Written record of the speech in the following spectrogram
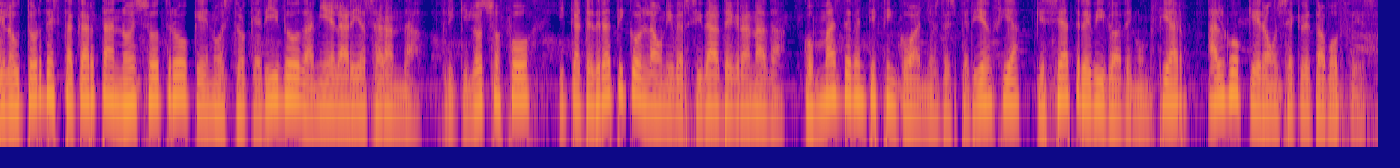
Y el autor de esta carta no es otro que nuestro querido Daniel Arias Aranda, friquilósofo y catedrático en la Universidad de Granada, con más de 25 años de experiencia que se ha atrevido a denunciar algo que era un secreto a voces.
